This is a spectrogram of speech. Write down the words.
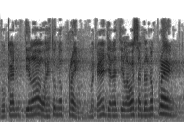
bukan tilawah, itu ngeprank. Makanya jangan tilawah sambil ngeprank.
